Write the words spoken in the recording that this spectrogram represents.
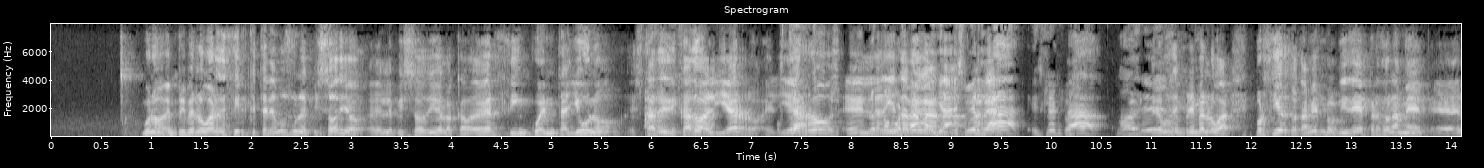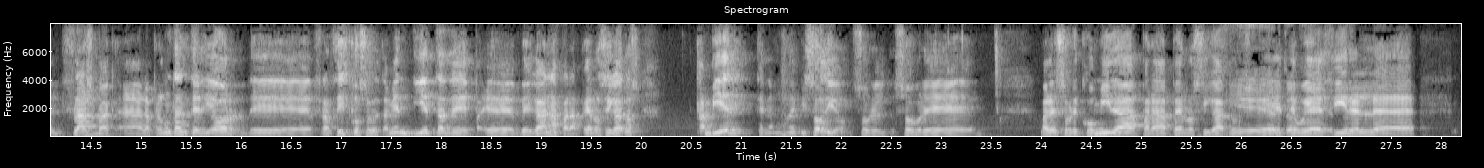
Bueno, en primer lugar decir que tenemos un episodio, el episodio lo acabo de ver 51, está ah, dedicado al hierro, el hierro pues en no la dieta vegana. Ya, es verdad, es verdad, madre. Tenemos en primer lugar. Por cierto, también me olvidé, perdóname, eh, flashback, a la pregunta anterior de Francisco sobre también dieta de, eh, vegana para perros y gatos, también tenemos un episodio sobre, sobre, ¿vale? sobre comida para perros y gatos. Cierto, te voy a decir el... Eh,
